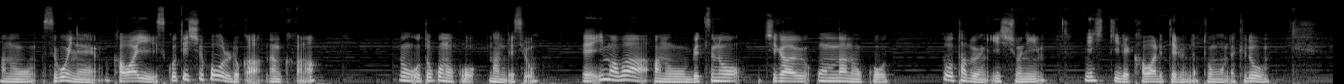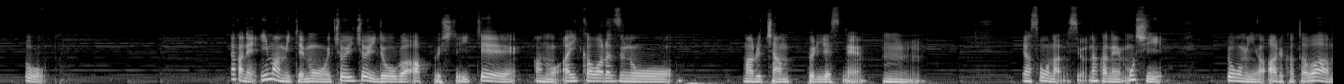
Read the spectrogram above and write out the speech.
あの、すごいね、可愛いスコティッシュフォールドかなんかかな？の男の子なんですよ。で、今は、あの、別の違う女の子と多分一緒に2匹で飼われてるんだと思うんだけど、そう。なんかね、今見てもちょいちょい動画アップしていて、あの、相変わらずのマルちゃんっぷりですね。うん。いや、そうなんですよ。なんかね、もし興味がある方は、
